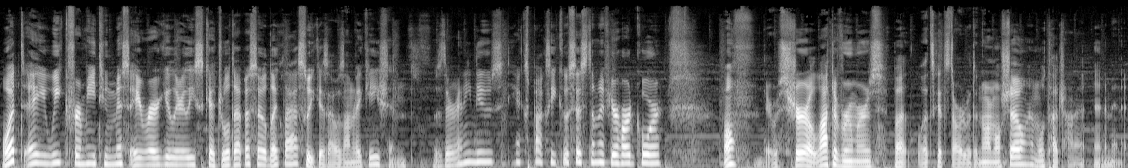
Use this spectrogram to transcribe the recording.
What a week for me to miss a regularly scheduled episode like last week as I was on vacation. Was there any news in the Xbox ecosystem if you're hardcore? Well, there was sure a lot of rumors, but let's get started with the normal show and we'll touch on it in a minute.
